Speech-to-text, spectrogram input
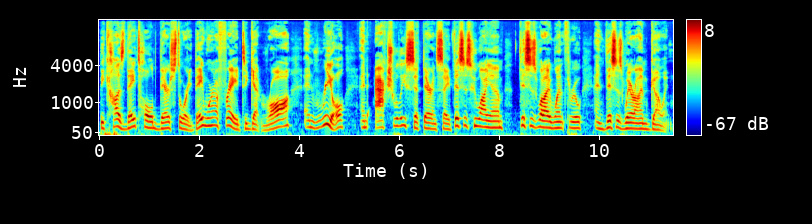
because they told their story. They weren't afraid to get raw and real and actually sit there and say, This is who I am, this is what I went through, and this is where I'm going.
